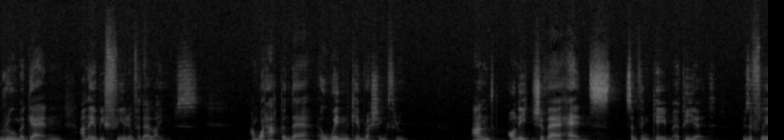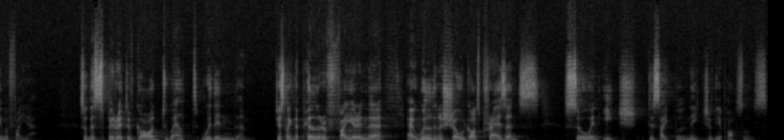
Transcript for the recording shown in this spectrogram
room again and they would be fearing for their lives. And what happened there? A wind came rushing through. And on each of their heads, something came, appeared. It was a flame of fire. So the Spirit of God dwelt within them. Just like the pillar of fire in the uh, wilderness showed God's presence, so in each disciple, in each of the apostles,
